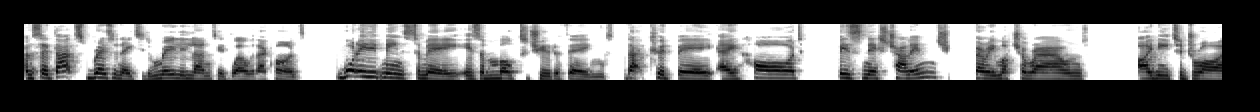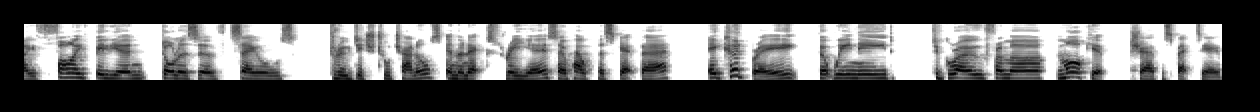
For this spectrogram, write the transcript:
And so that's resonated and really landed well with our clients. What it means to me is a multitude of things. That could be a hard business challenge, very much around I need to drive $5 billion of sales through digital channels in the next three years. So help us get there. It could be that we need to grow from a market share perspective,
